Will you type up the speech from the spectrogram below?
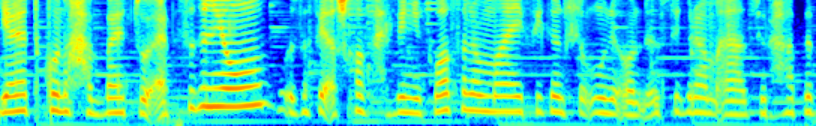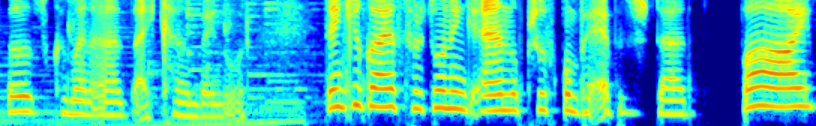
يا ريت تكونوا حبيتوا ابسود اليوم. وإذا في أشخاص حابين يتواصلوا معي فيكم تلاقوني on Instagram as your happy pills وكمان as I can by Noor Thank you guys for tuning in وبشوفكم بابسود جداد باي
